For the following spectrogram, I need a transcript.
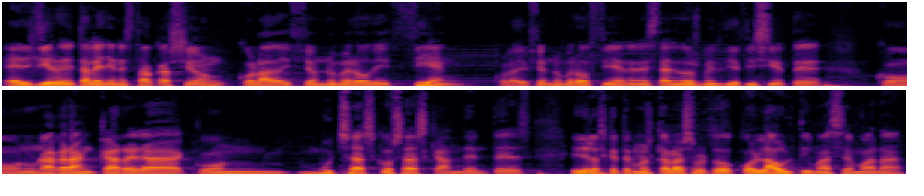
el Giro de Italia y en esta ocasión con la edición número 100, con la edición número 100 en este año 2017, con una gran carrera, con muchas cosas candentes y de las que tenemos que hablar sobre todo con la última semana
